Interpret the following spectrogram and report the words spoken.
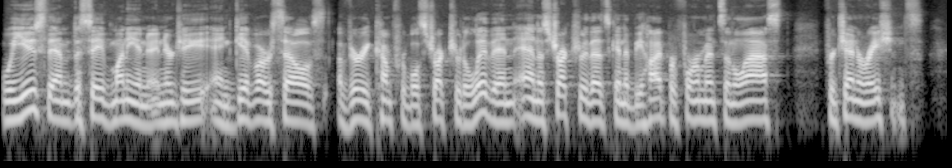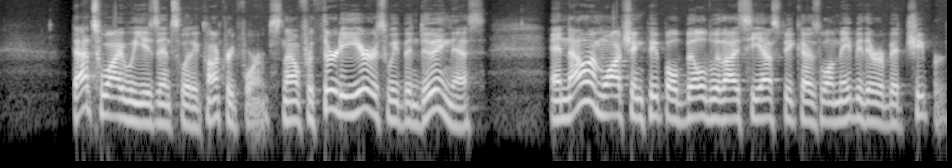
We use them to save money and energy and give ourselves a very comfortable structure to live in and a structure that's going to be high performance and last for generations. That's why we use insulated concrete forms. Now, for 30 years, we've been doing this. And now I'm watching people build with ICFs because, well, maybe they're a bit cheaper.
